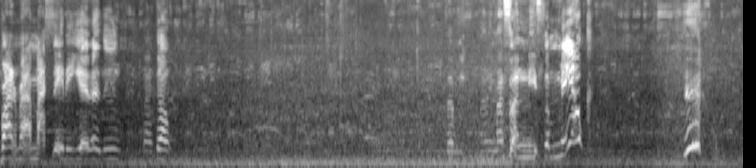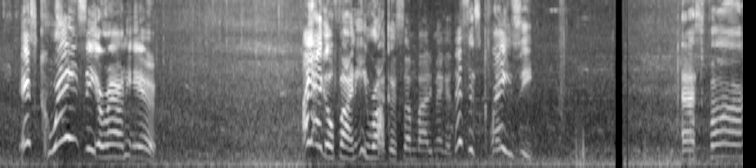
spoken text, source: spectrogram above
running around my city. Yeah, don't. My son needs some milk. It's crazy around here. I gotta go find E-Rock or somebody, nigga. This is crazy. As far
